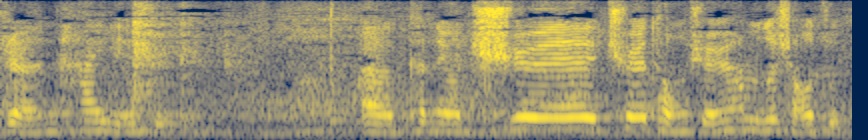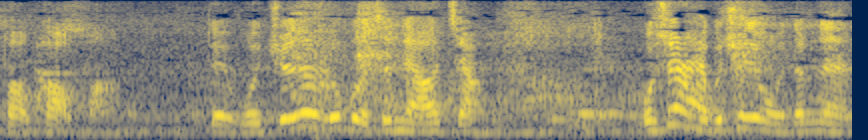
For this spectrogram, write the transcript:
人他也许呃可能有缺缺同学，因为他们都小组报告嘛。对，我觉得如果真的要讲，我虽然还不确定我能不能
